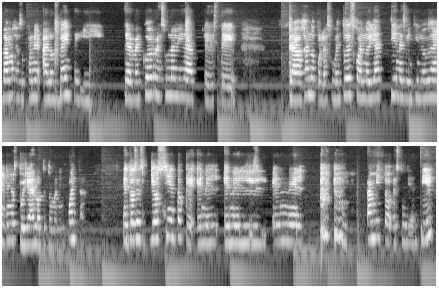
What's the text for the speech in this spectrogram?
vamos a suponer, a los 20 y te recorres una vida este, trabajando por las juventudes, cuando ya tienes 29 años, pues ya no te toman en cuenta. Entonces, yo siento que en el, en el, en el ámbito estudiantil,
